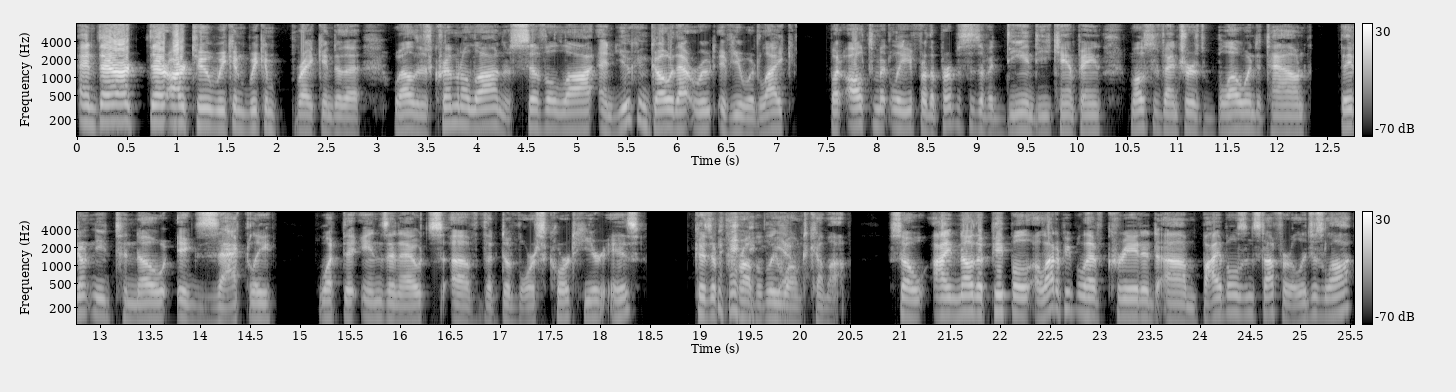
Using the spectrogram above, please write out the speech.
and there are there are two we can we can break into the well. There's criminal law and there's civil law, and you can go that route if you would like. But ultimately, for the purposes of a D and D campaign, most adventurers blow into town. They don't need to know exactly what the ins and outs of the divorce court here is, because it probably yeah. won't come up. So I know that people, a lot of people have created um, Bibles and stuff for religious law.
